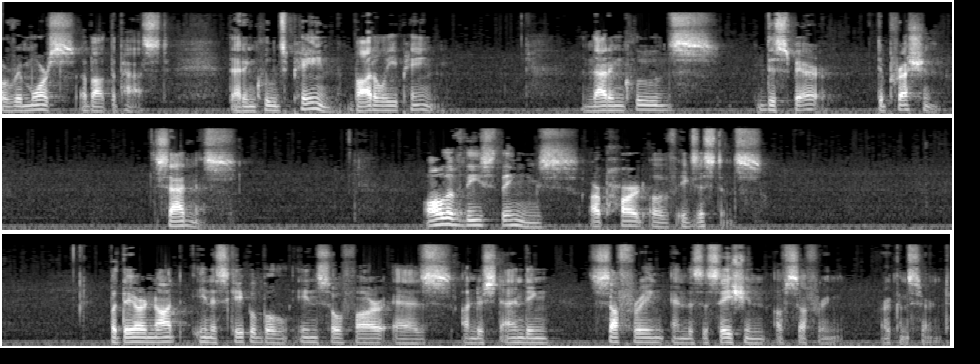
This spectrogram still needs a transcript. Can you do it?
or remorse about the past. That includes pain, bodily pain. And that includes despair, depression, sadness. All of these things are part of existence. But they are not inescapable insofar as understanding suffering and the cessation of suffering are concerned.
